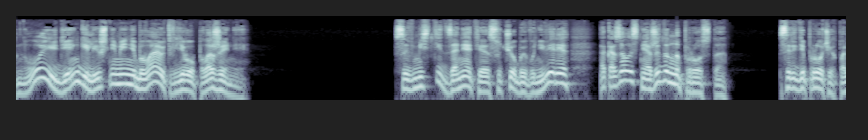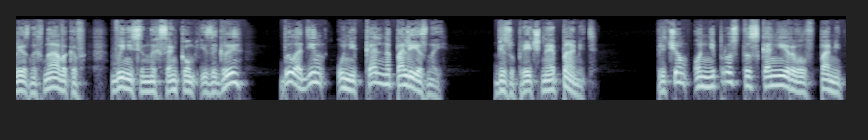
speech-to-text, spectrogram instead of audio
Ну и деньги лишними не бывают в его положении. Совместить занятия с учебой в универе оказалось неожиданно просто. Среди прочих полезных навыков, вынесенных Саньком из игры, был один уникально полезный — безупречная память. Причем он не просто сканировал в память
